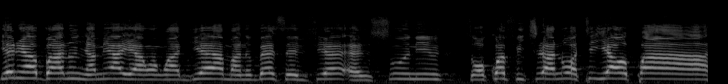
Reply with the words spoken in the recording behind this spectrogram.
yɛne aba no nyame ayɛ anwanwadeɛ ama no bɛsɛ mfeɛ nson ni sɛ ɔkɔ fikyiri a na ɔte yaw paa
